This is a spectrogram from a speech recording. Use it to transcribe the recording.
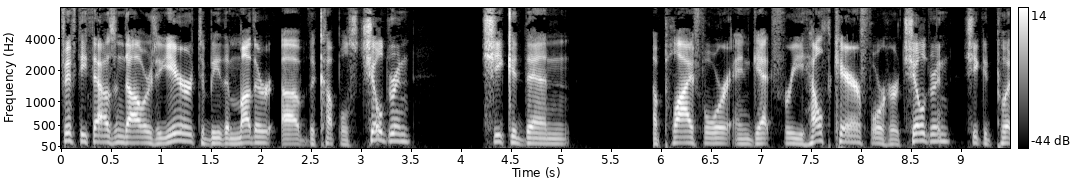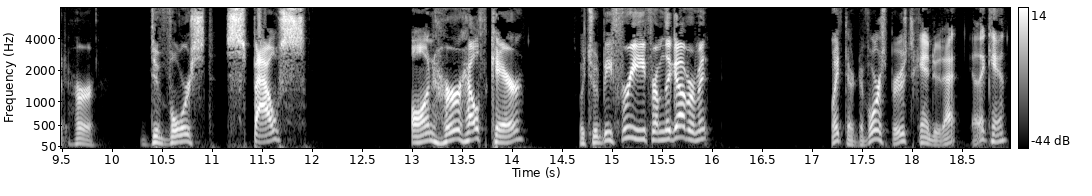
$50,000 a year to be the mother of the couple's children. She could then apply for and get free health care for her children. She could put her divorced spouse on her health care, which would be free from the government. Wait, they're divorced, Bruce. Can't do that. Yeah, they can.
